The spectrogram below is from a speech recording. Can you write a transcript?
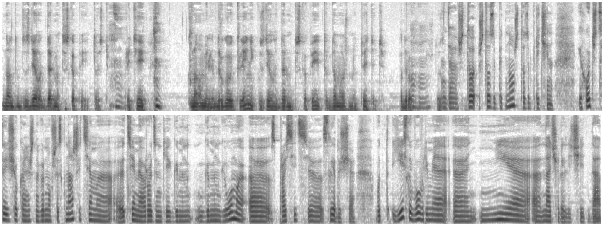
надо сделать дерматоскопию, то есть прийти к нам или в другую клинику, сделать дерматоскопию, тогда можно ответить подробно. Угу. Что да, что, что за пятно, что за причина. И хочется еще, конечно, вернувшись к нашей теме, э, теме родинки и гомингиомы, э, спросить э, следующее. Вот если вовремя э, не э, начали лечить, да,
